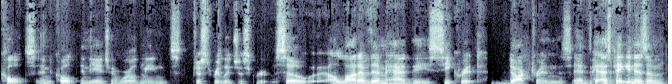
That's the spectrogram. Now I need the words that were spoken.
cults, and cult in the ancient world means just religious group. So a lot of them had these secret doctrines, and as paganism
